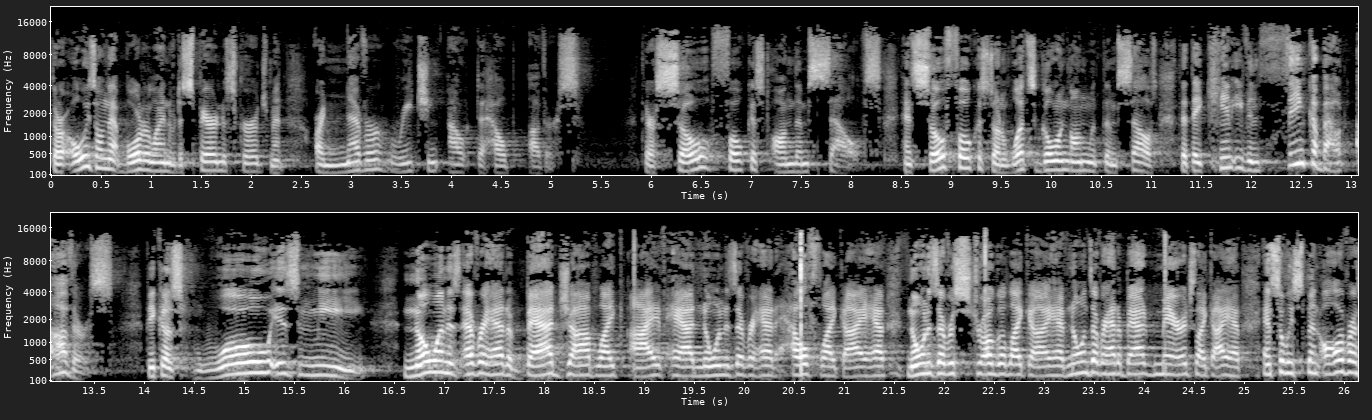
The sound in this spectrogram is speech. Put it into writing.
that are always on that borderline of despair and discouragement are never reaching out to help others. They're so focused on themselves and so focused on what's going on with themselves that they can't even think about others because woe is me. No one has ever had a bad job like I've had. No one has ever had health like I have. No one has ever struggled like I have. No one's ever had a bad marriage like I have. And so we spend all of our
